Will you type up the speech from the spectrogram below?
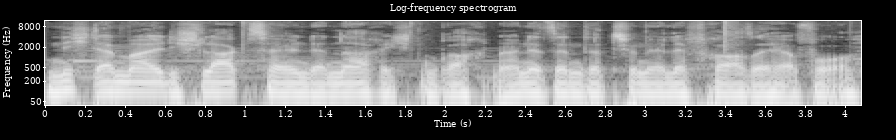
Nicht einmal die Schlagzeilen der Nachrichten brachten eine sensationelle Phrase hervor.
